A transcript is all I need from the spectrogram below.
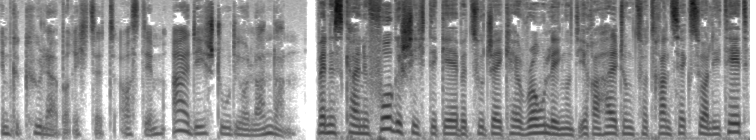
Imke Kühler berichtet aus dem ARD-Studio London. Wenn es keine Vorgeschichte gäbe zu J.K. Rowling und ihrer Haltung zur Transsexualität,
